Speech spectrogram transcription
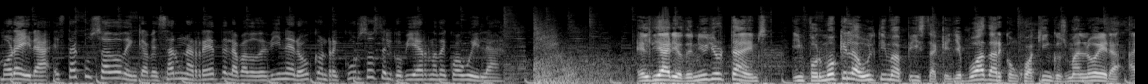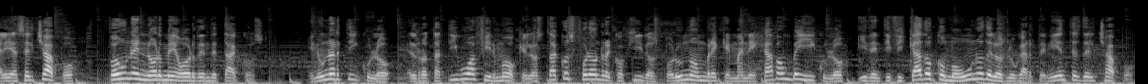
Moreira está acusado de encabezar una red de lavado de dinero con recursos del gobierno de Coahuila. El diario The New York Times informó que la última pista que llevó a dar con Joaquín Guzmán Loera, alias El Chapo, fue una enorme orden de tacos, en un artículo, el rotativo afirmó que los tacos fueron recogidos por un hombre que manejaba un vehículo identificado como uno de los lugartenientes del Chapo.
